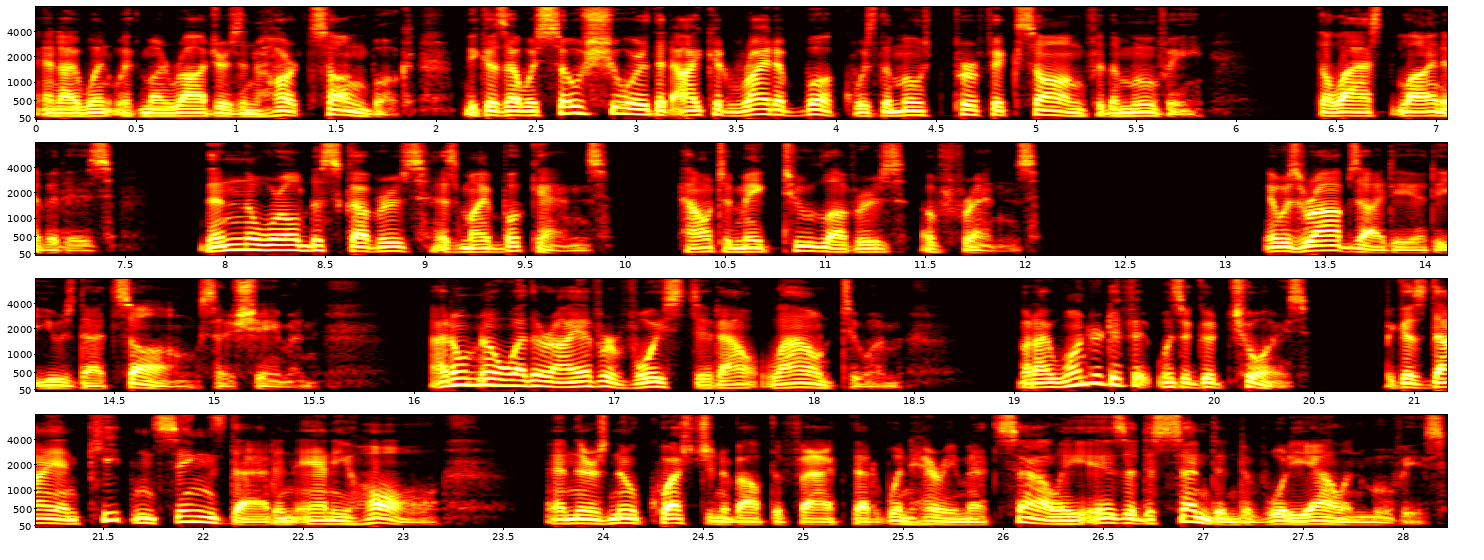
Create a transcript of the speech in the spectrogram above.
and I went with my Rodgers and Hart songbook because I was so sure that I could write a book was the most perfect song for the movie. The last line of it is, Then the world discovers as my book ends. How to Make Two Lovers of Friends. It was Rob's idea to use that song, says Shaiman. I don't know whether I ever voiced it out loud to him, but I wondered if it was a good choice, because Diane Keaton sings that in Annie Hall, and there's no question about the fact that When Harry Met Sally is a descendant of Woody Allen movies.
